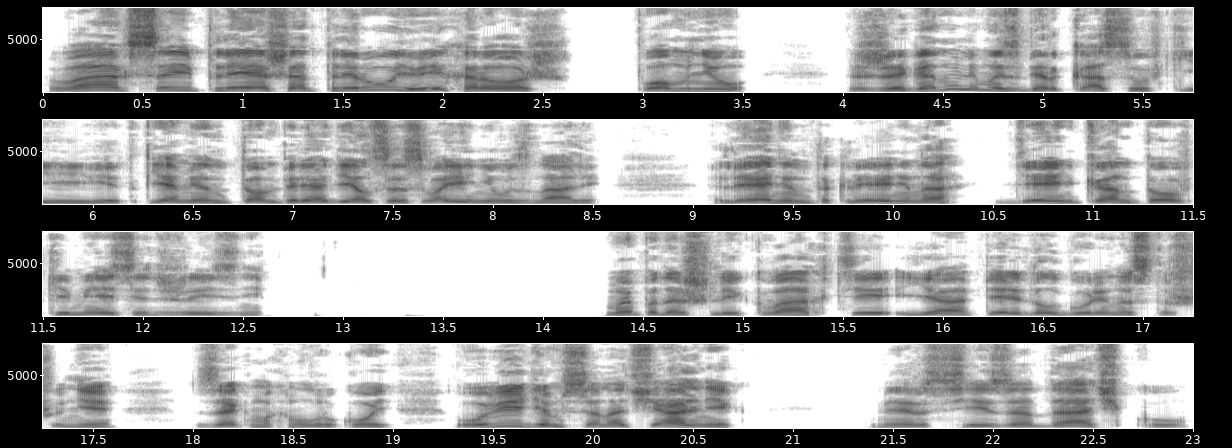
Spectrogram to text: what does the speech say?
Вакса и плешь отполирую, и хорош. Помню, сжиганули мы сберкассу в Киеве, так я ментом переоделся, свои не узнали. Ленин так Ленина, день кантовки, месяц жизни. Мы подошли к вахте, я передал Гурина старшине. Зэк махнул рукой. — Увидимся, начальник. Мерси за дачку.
